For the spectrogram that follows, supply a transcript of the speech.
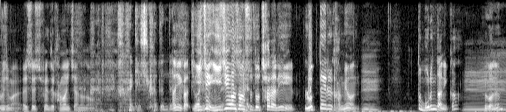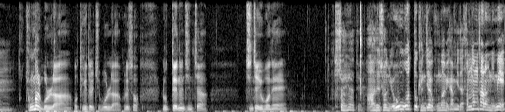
그러지 마. SS 팬들 가만히 있지 않아 너. 가만 계실 것 같은데. 아니 그러니까 이제. 이재원 선수도 차라리 롯데를 가면 음, 또 모른다니까. 음, 그거는? 정말 몰라 어떻게 될지 몰라. 그래서 롯데는 진짜 진짜 요번에 투자해야 돼. 아, 근데 전 요것도 굉장히 공감이 갑니다. 삼성사랑님이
